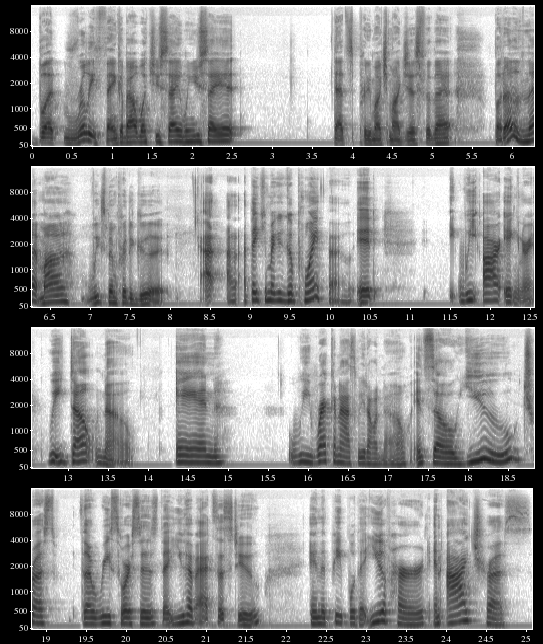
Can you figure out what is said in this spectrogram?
but really think about what you say when you say it. That's pretty much my gist for that. But other than that, my week's been pretty good. I, I think you make a good point though. It we are ignorant. We don't know. And we recognize we don't know. And so you trust the resources that you have access to and the people that you have heard. And I trust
